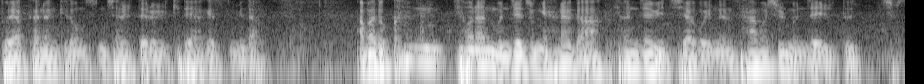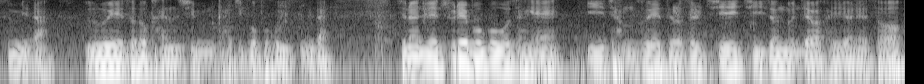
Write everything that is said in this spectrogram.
도약하는 기동 순찰대를 기대하겠습니다. 아마도 큰 현안 문제 중에 하나가 현재 위치하고 있는 사무실 문제일 듯 싶습니다. 의회에서도 관심 가지고 보고 있습니다. 지난주에 주례보고상에 이 장소에 들어설 GH 이전 문제와 관련해서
